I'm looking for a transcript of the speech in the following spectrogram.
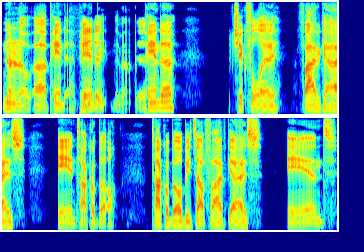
No, no, no. Uh, Panda. Panda. Panda. beat them out. Yeah. Panda, Chick Fil A, Five Guys, and Taco Bell. Taco Bell beats out Five Guys, and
